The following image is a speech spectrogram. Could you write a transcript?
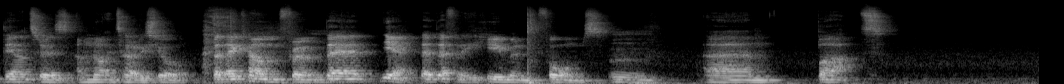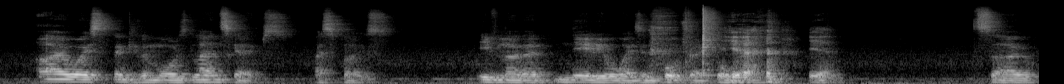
the answer is I'm not entirely sure, but they come from they're yeah they're definitely human forms, Mm. um, but I always think of them more as landscapes, I suppose, even though they're nearly always in portrait form. Yeah. yeah. So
